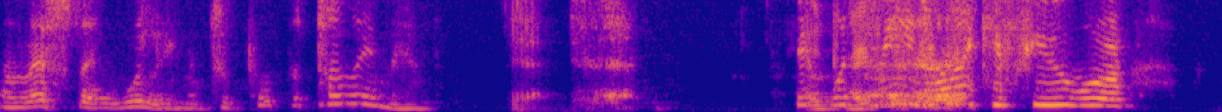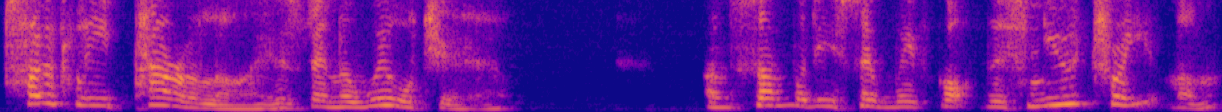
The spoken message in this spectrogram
unless they're willing to put the time in. Yeah. It would Okay. be like if you were totally paralyzed in a wheelchair and somebody said, We've got this new treatment,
